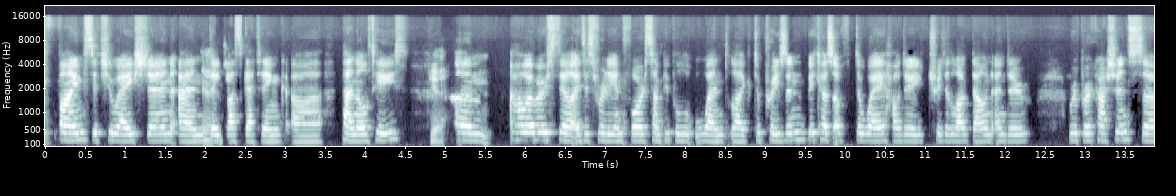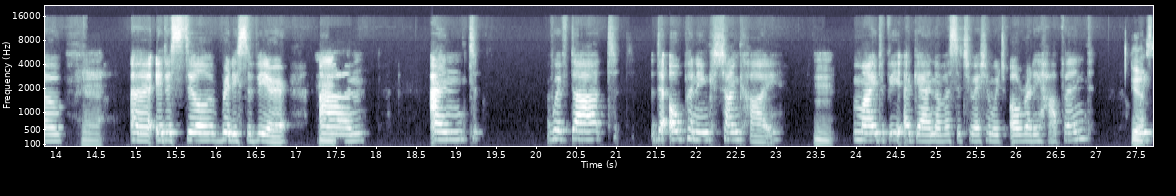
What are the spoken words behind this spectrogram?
a fine situation and Yeah. they just getting uh, penalties. Yeah. Um, however, still it is really enforced. Some people went like to prison because of the way how they treated lockdown and their repercussions. So yeah. uh, it is still really severe. Mm. Um, and with that, the opening Shanghai Mm. Might be again of a situation which already happened. Yeah. We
